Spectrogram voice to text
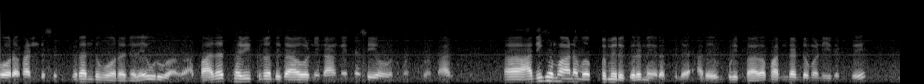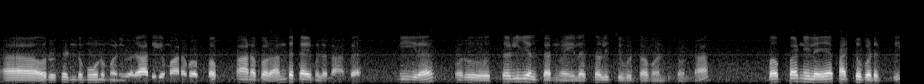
போற கண்டு இறந்து போற நிலை உருவாகும். அப்ப அதை தவிர்க்கிறதுக்காக வேண்டி நாங்க என்ன செய்ய வேணும்னு சொன்னால் அதிகமான வெப்பம் இருக்கிற நேரத்துல அது குறிப்பாக பன்னெண்டு மணி இருந்து ஒரு ரெண்டு மூணு மணி வரை அதிகமான வெப்பம் காணப்படும். அந்த டைம்ல நாங்க நீரை ஒரு தெளியல் தன்மையில தெளிச்சு விட்டோம்னு சொன்னா வெப்பநிலையை கட்டுப்படுத்தி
